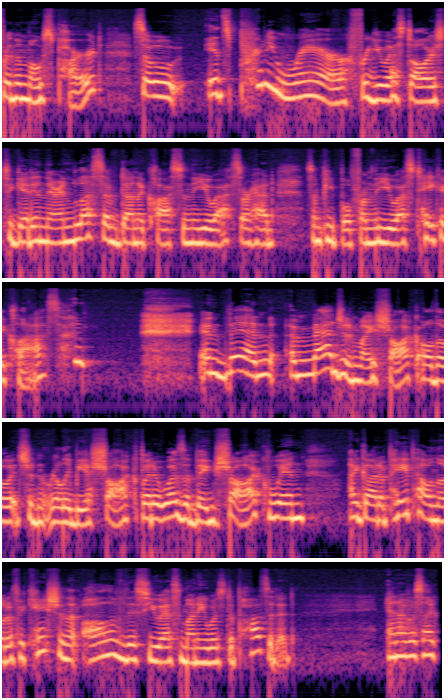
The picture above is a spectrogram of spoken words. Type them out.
for the most part. So it's pretty rare for US dollars to get in there unless I've done a class in the US or had some people from the US take a class. And then imagine my shock, although it shouldn't really be a shock, but it was a big shock when I got a PayPal notification that all of this US money was deposited. And I was like,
